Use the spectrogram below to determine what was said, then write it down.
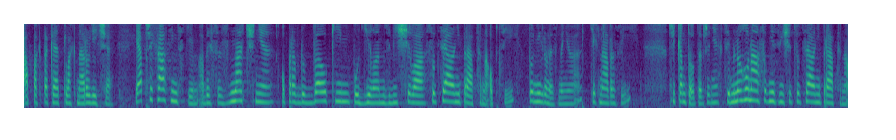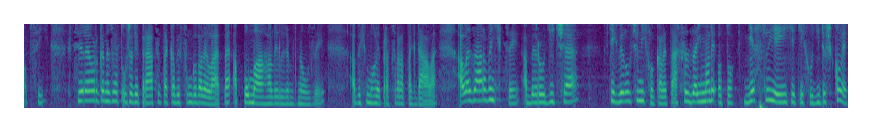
a pak také tlak na rodiče. Já přicházím s tím, aby se značně, opravdu velkým podílem zvýšila sociální práce na obcích. To nikdo nezmiňuje v těch návrzích. Říkám to otevřeně. Chci mnohonásobně zvýšit sociální práce na obcích. Chci reorganizovat úřady práce tak, aby fungovaly lépe a pomáhali lidem v nouzi, abych mohli pracovat a tak dále. Ale zároveň chci, aby rodiče v těch vyloučených lokalitách se zajímali o to, jestli jejich děti chodí do školy.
